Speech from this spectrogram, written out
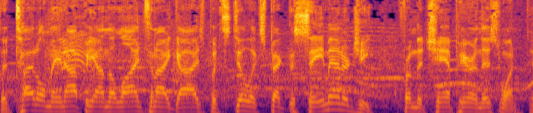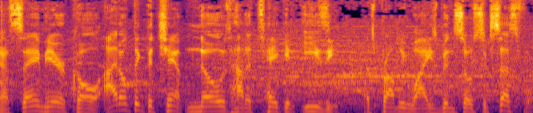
The title may not be on the line tonight, guys, but still expect the same energy from the champ here in this one. Yeah, same here, Cole. I don't think the champ knows how to take it easy. That's probably why he's been so successful.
